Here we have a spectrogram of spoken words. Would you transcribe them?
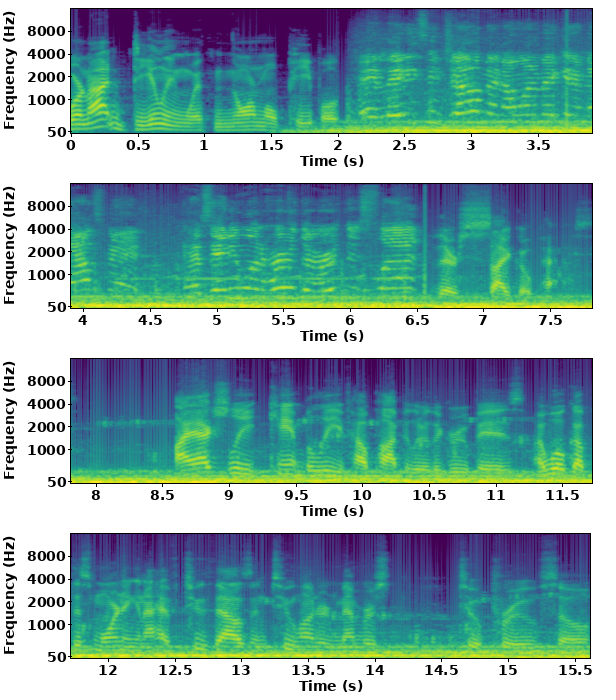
we're not dealing with normal people. Hey, ladies and gentlemen, I want to make an announcement. Has anyone heard the earth is flat? They're psychopaths. I actually can't believe how popular the group is. I woke up this morning and I have 2,200 members to approve, so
